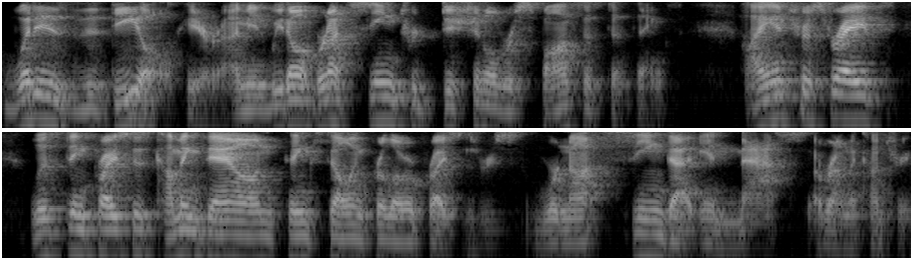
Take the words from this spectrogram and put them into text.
what is the deal here? I mean, we don't we're not seeing traditional responses to things. High interest rates, listing prices coming down, things selling for lower prices. We're not seeing that in mass around the country.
